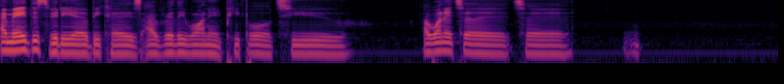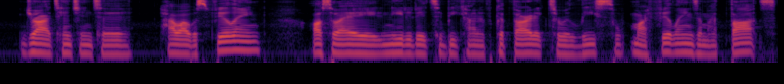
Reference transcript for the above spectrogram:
I made this video because I really wanted people to I wanted to to draw attention to how I was feeling also, I needed it to be kind of cathartic to release my feelings and my thoughts.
